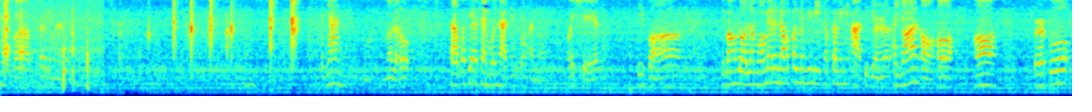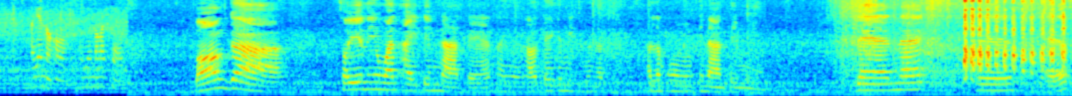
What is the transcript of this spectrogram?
Pwede na. Ayan, malaro. Tapos i-assemble natin kung ano. Oh shit. Iba. Ibang lola mo. Meron ako pag nag-makeup kami ni ate girl. Ayan, oh, oh, oh. Perfect. Ayan, oh, oh. Ayan mga sis. Bongga! So, yan na yung one item natin. Ayan, I'll take a meet mo na. Alam kong inaantay mo yan. Then, next is, is,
